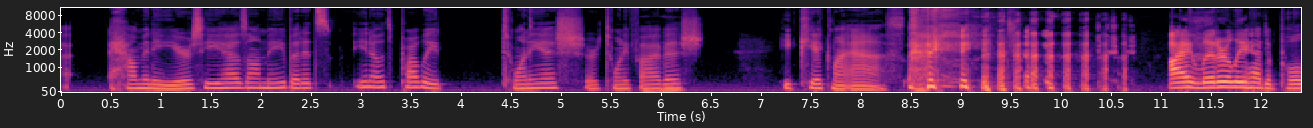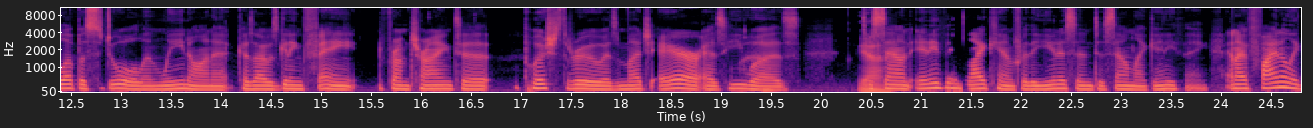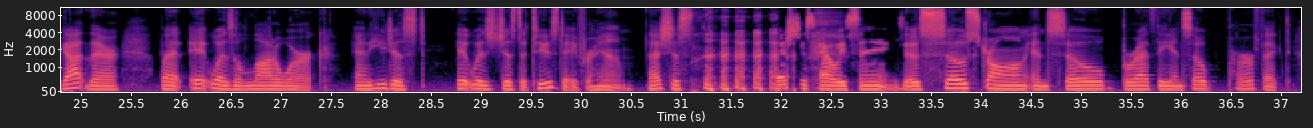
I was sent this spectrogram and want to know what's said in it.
how many years he has on me but it's you know it's probably 20ish or 25ish mm-hmm. he kicked my ass I literally had to pull up a stool and lean on it because I was getting faint from trying to push through as much air as he was Yeah. to sound anything like him for the unison to sound like anything. And I finally got there, but it was a lot of work. And he just it was just a Tuesday for him. That's just that's just how he sings. It was so strong and so breathy and so perfect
